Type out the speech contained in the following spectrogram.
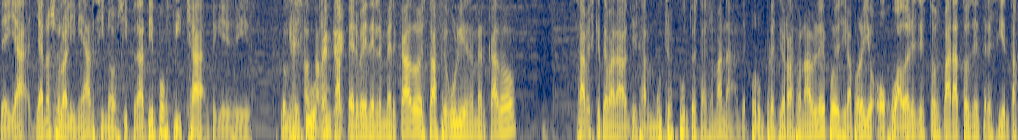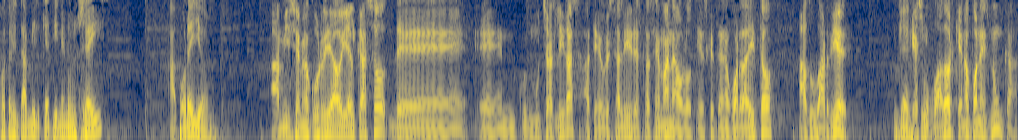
de ya, ya no solo alinear, sino si te da tiempo fichar. Te quiero decir, lo que dices tú, está Perved en el mercado, está Feguli en el mercado, sabes que te van a garantizar muchos puntos esta semana. De, por un precio razonable puedes ir a por ello. O jugadores de estos baratos de 300 o 300 mil que tienen un 6, a por ellos. A mí se me ocurría hoy el caso de, en muchas ligas, ha tenido que salir esta semana, o lo tienes que tener guardadito, a Dubar 10, Que es sí, un jugador que no pones nunca.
